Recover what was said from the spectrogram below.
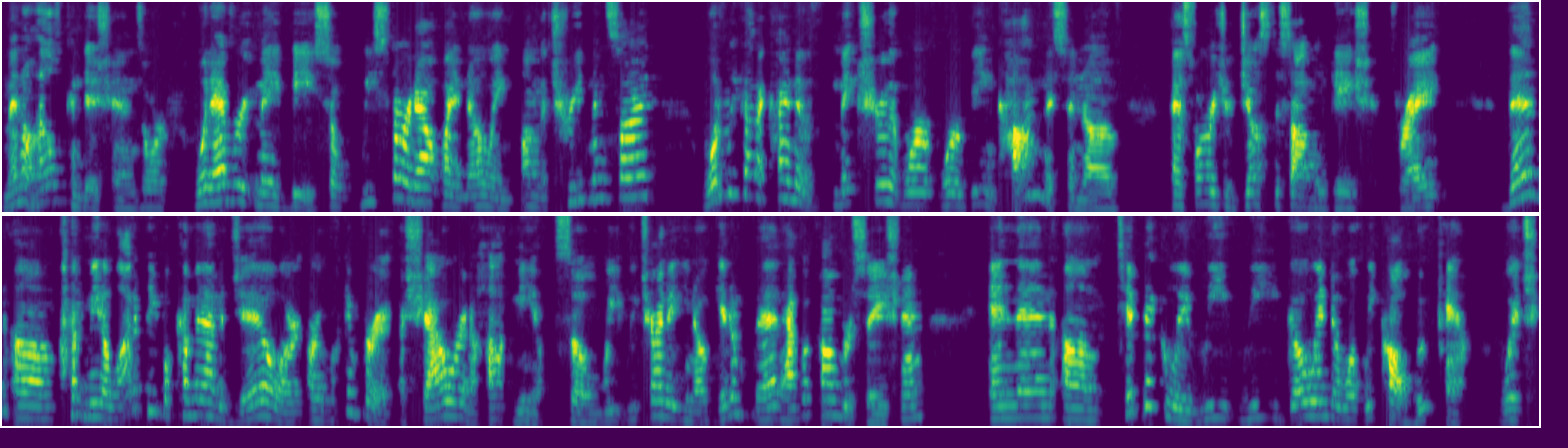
mental health conditions or whatever it may be. So we start out by knowing on the treatment side, what do we got to kind of make sure that we're, we're being cognizant of as far as your justice obligations, right? Then, um, I mean, a lot of people coming out of jail are, are looking for a shower and a hot meal. So we, we try to, you know, get them fed, have a conversation, and then um, typically we we go into what we call boot camp, which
